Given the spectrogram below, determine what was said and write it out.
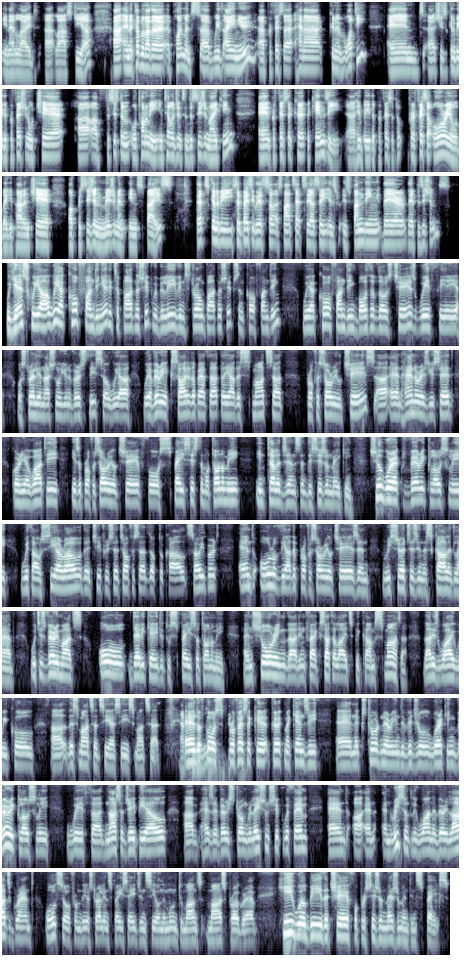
in Adelaide last year. And a couple of other appointments with ANU, Professor Hannah Kurniawati, and she's going to be the professional chair Uh, of for system autonomy, intelligence, and decision making. And Professor Kirk McKenzie, uh, he'll be the Professor Professor Oriel, beg your pardon, chair of precision measurement in space. That's going to be so basically, uh, SmartSat CRC is is funding their their positions. Well, yes, we are. We are co-funding it. It's a partnership. We believe in strong partnerships and co-funding. We are co-funding both of those chairs with the Australian National University. So we are we are very excited about that. They are the SmartSat professorial chairs. Uh, and Hannah, as you said, Kurniawati is a professorial chair for space system autonomy, intelligence, and decision making. She'll work very closely with our CRO, the Chief Research Officer, Dr. Carl Seubert, and all of the other professorial chairs and researchers in the Scarlet Lab, which is very much all dedicated to space autonomy, ensuring that, in fact, satellites become smarter. That is why we call uh, the SmartSat CSE SmartSat. Absolutely. And of course, Professor Kirk McKenzie, an extraordinary individual working very closely with uh, NASA JPL, uh, has a very strong relationship with them, and uh, and and recently won a very large grant also from the Australian Space Agency on the Moon to Mars, Mars program. He will be the chair for precision measurement in space.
